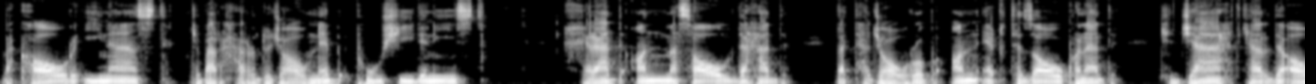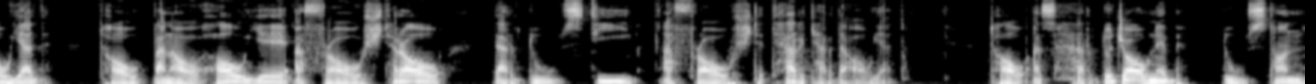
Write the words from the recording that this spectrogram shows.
و کار این است که بر هر دو جانب پوشیده نیست خرد آن مثال دهد و تجارب آن اقتضا کند که جهد کرده آید تا بناهای افراشته را در دوستی افراشته تر کرده آید. تا از هر دو جانب دوستان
